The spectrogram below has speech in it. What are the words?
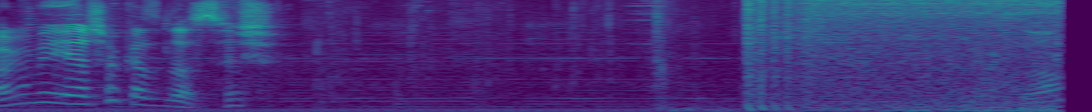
Irgendwie ja schon ganz lustig. So.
